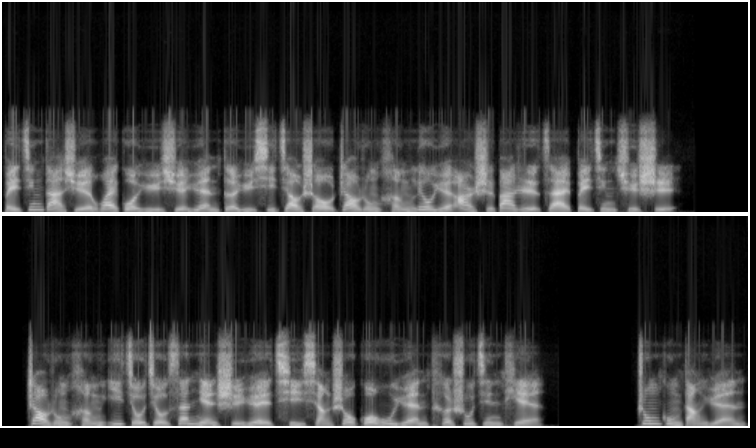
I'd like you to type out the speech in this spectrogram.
北京大学外国语学院德语系教授赵荣恒六月二十八日在北京去世。赵荣恒一九九三年十月起享受国务院特殊津贴。中共党员，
